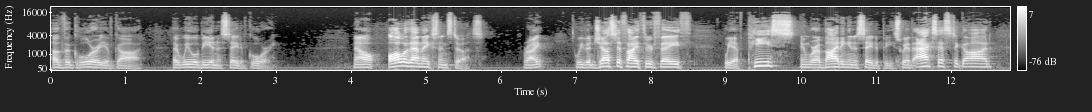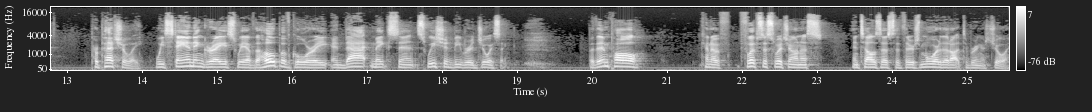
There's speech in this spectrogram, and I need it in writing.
of the glory of God, that we will be in a state of glory. Now, all of that makes sense to us, right? We've been justified through faith. We have peace, and we're abiding in a state of peace. We have access to God perpetually. We stand in grace. We have the hope of glory, and that makes sense. We should be rejoicing. But then Paul kind of flips the switch on us and tells us that there's more that ought to bring us joy.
